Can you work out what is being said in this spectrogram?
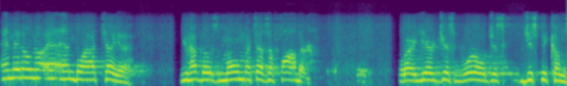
and they don't know. And, and boy, I tell you, you have those moments as a father where your just world just just becomes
